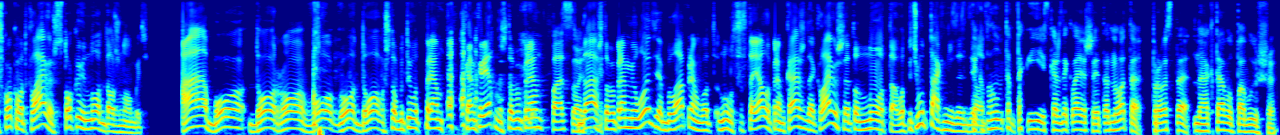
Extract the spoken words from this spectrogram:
Сколько вот клавиш, столько и нот должно быть. А, бо, до, ро, во, го, до. Чтобы ты вот прям конкретно, чтобы прям Фасоль. да, чтобы прям мелодия была прям вот, ну, состояла прям каждая клавиша, это нота. Вот почему так нельзя Так, сделать? по-моему, там так и есть. Каждая клавиша — это нота, просто на октаву повыше.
